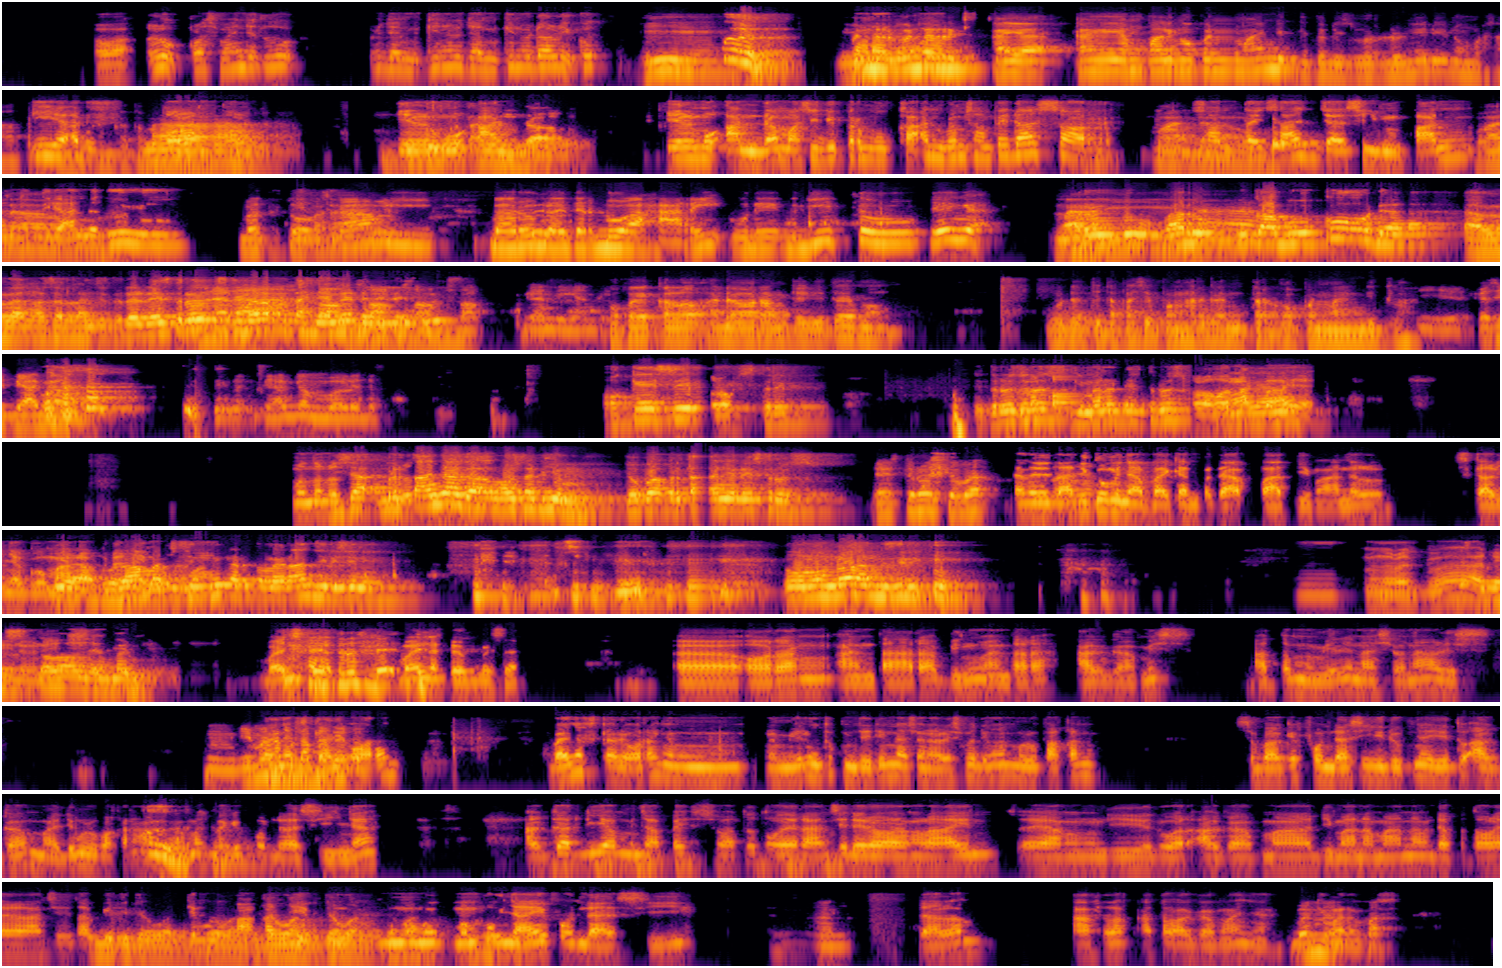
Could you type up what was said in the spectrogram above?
bahwa lu close minded lu lu jangan begini lu jangan begini udah lu ikut Iya. Beuh, Bener-bener kayak kayak yang paling open minded gitu di seluruh dunia dia nomor satu. Iya, aduh. Nah, Tolong, tolong. ilmu anda ilmu anda masih di permukaan belum sampai dasar Wadaw. santai saja simpan untuk Wadaw. diri anda dulu Betul Gimana? sekali. Baru belajar dua hari udah begitu. Ya enggak? Nah, baru iya. baru buka buku udah ah udah nggak usah lanjut udah Des terus gimana pertanyaannya dari terus. Ganti, ganti. Pokoknya kalau ada orang kayak gitu emang udah kita kasih penghargaan ter open minded lah. Iya, kasih piagam. piagam boleh tuh. oke sip. Strip. Ya, terus terus. Kalau- gimana Des terus kalau pertanyaannya? bahaya. Menurut bisa menurut bertanya gak nggak? Usah diem. Coba bertanya Des terus. Des terus coba. kan dari tadi gue menyampaikan pendapat. Gimana lu sekalinya gue mangap bodo udah amat di semua sini nggak ada toleransi di sini. Ngomong doang di sini. menurut gue di Indonesia kan banyak Des terus banyak ya bos ya Eh, orang antara bingung antara agamis atau memilih nasionalis Hmm, gimana banyak sekali pendapatnya tuh? orang banyak sekali orang yang memilih untuk menjadi nasionalisme dengan melupakan sebagai fondasi hidupnya yaitu agama dia melupakan agama sebagai fondasinya agar dia mencapai suatu toleransi dari orang lain yang di luar agama di mana-mana dapat toleransi tapi kejauhan, dia melupakan dia mem- mempunyai fondasi Hmm, dalam akhlak atau agamanya gimana Pak.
